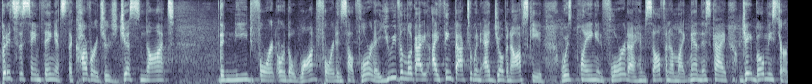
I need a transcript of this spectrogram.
But it's the same thing. It's the coverage. There's just not the need for it or the want for it in South Florida. You even look, I, I think back to when Ed Jovanovski was playing in Florida himself, and I'm like, man, this guy, Jay Bouwmeester,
